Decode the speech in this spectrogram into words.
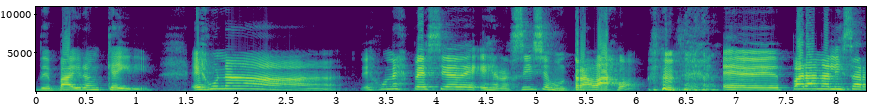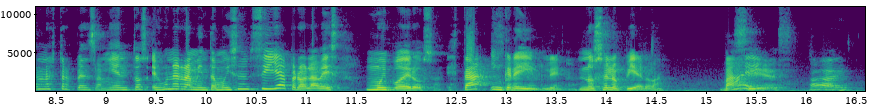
de Byron Katie. Es una es una especie de ejercicio, es un trabajo eh, para analizar nuestros pensamientos. Es una herramienta muy sencilla, pero a la vez muy poderosa. Está increíble. No se lo pierdan. Bye. Así es. Bye.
